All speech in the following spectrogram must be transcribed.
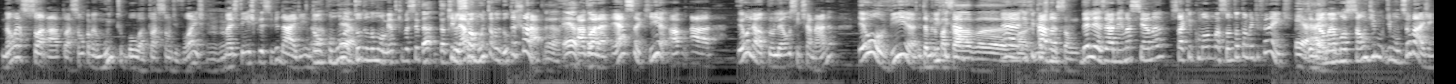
não é só a atuação, como é muito boa a atuação de voz, mas tem a expressividade. Então É. acumula É. tudo no momento que você. Tan- tanto que leva sim. muito o adulto a chorar. É. É, Agora, essa aqui, a, a- eu olhava pro Leão, não sentia nada. Eu ouvia E também não ficava, passava é, uma, e ficava, beleza, é a mesma cena, só que com uma emoção totalmente diferente. É, É, uma emoção de, de mundo selvagem.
